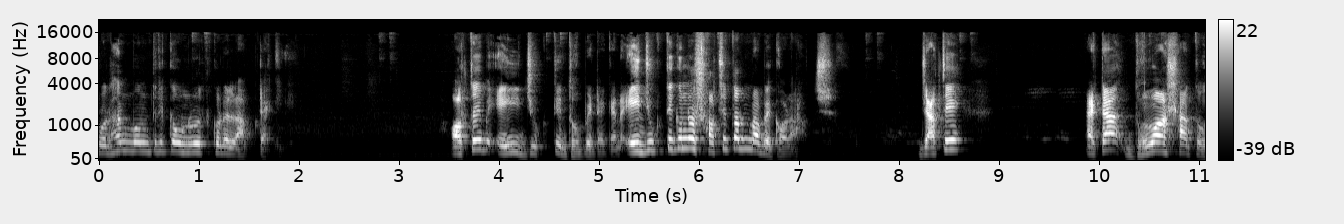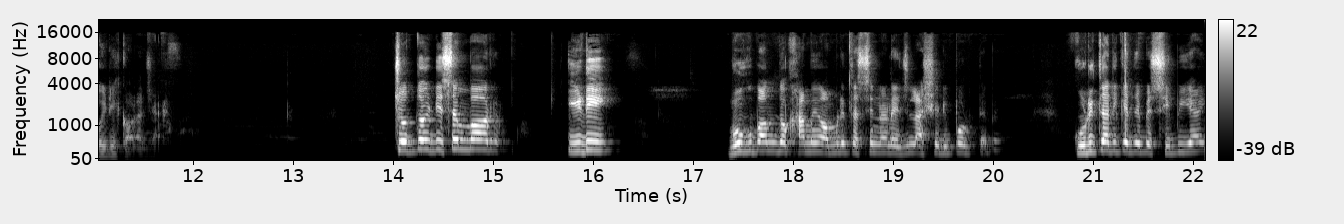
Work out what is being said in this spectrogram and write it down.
প্রধানমন্ত্রীকে অনুরোধ করে লাভটা কি? অতএব এই যুক্তি ধোপেটা কেন? এই যুক্তিগুলো সচেতনভাবে করা হচ্ছে, যাতে একটা ধোঁয়াশা তৈরি করা যায়। চোদ্দই ডিসেম্বর ইডি মুখ বন্ধ খামে অমৃতা সিনহার এজলাসে রিপোর্ট দেবে। কুড়ি তারিখে দেবে সিবিআই।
